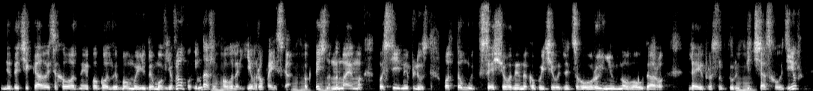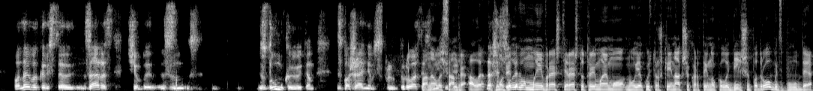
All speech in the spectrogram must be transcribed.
не дочекалися холодної погоди, бо ми йдемо в Європу, і в нас же погода європейська. Фактично, ми маємо постійний плюс. От тому все, що вони накопичили для цього руйнівного удару для інфраструктури під час холодів, вони використовують зараз, щоб з, думкою там з бажанням сплюнтурувати Пане Олександре, але можливо, ми врешті-решт отримаємо ну якусь трошки інакшу картину, коли більше подробиць буде.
